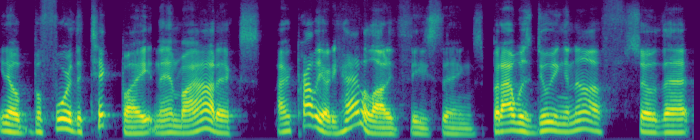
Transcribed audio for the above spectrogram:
you know, before the tick bite and the antibiotics, I probably already had a lot of these things, but I was doing enough so that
